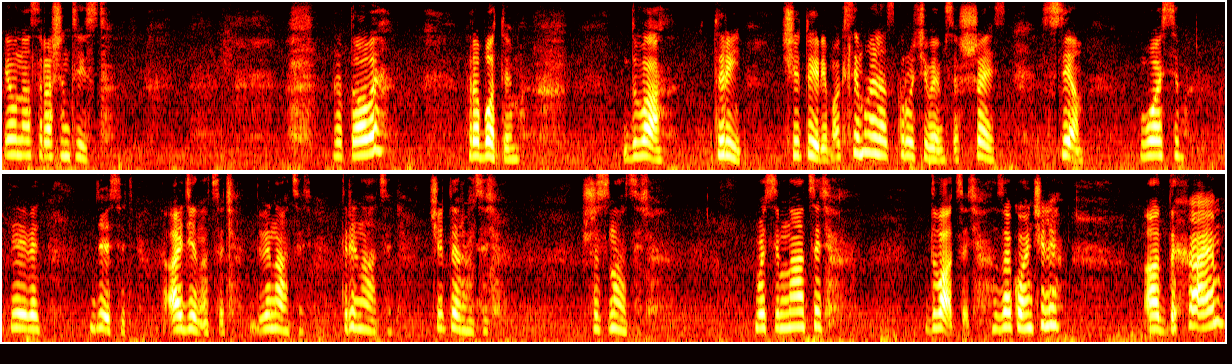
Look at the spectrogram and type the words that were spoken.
И у нас Russian Twist. Готовы? Работаем. Два, три, четыре. Максимально скручиваемся. Шесть, семь, восемь, девять, десять, одиннадцать, двенадцать, тринадцать, четырнадцать, шестнадцать, восемнадцать, двадцать. Закончили. Отдыхаем.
